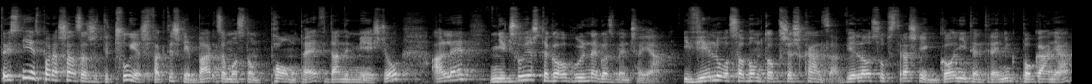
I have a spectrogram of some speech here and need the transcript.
to istnieje spora szansa, że ty czujesz faktycznie bardzo mocną pompę w danym mięśniu, ale nie czujesz tego ogólnego zmęczenia. I wielu osobom to przeszkadza. Wiele osób strasznie goni ten trening, pogania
